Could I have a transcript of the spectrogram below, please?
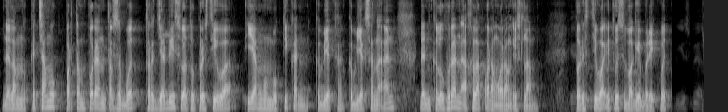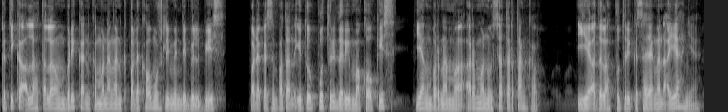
Dalam kecamuk pertempuran tersebut terjadi suatu peristiwa yang membuktikan kebijaksanaan dan keluhuran akhlak orang-orang Islam. Peristiwa itu sebagai berikut. Ketika Allah telah memberikan kemenangan kepada kaum muslimin di Bilbis, pada kesempatan itu putri dari Makokis yang bernama Armanusa tertangkap. Ia adalah putri kesayangan ayahnya.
